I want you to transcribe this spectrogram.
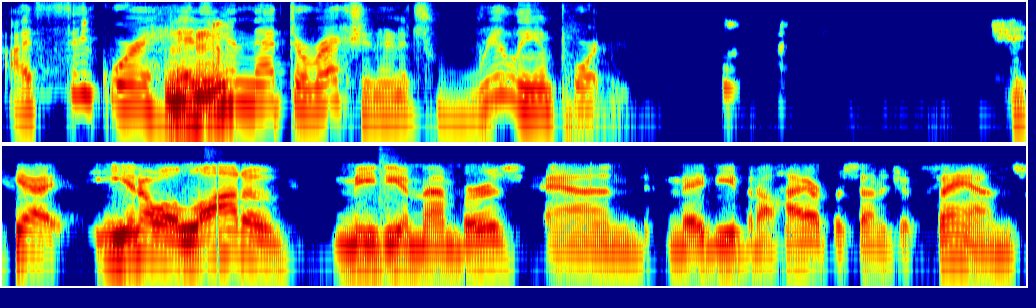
I think we're heading mm-hmm. in that direction and it's really important. Yeah, you know, a lot of media members and maybe even a higher percentage of fans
